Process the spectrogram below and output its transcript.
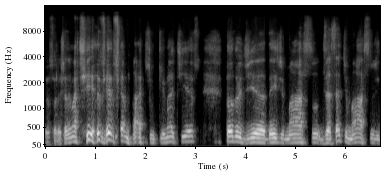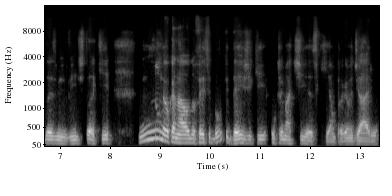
eu sou Alexandre Matias, esse é mais um Climatias. Todo dia, desde março, 17 de março de 2020, estou aqui no meu canal no Facebook, desde que o Climatias, que é um programa diário,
